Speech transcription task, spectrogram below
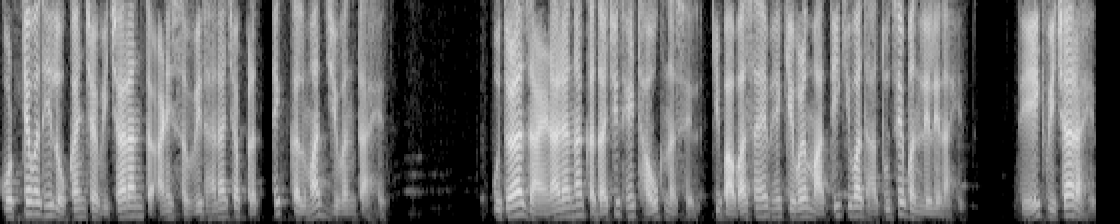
कोट्यवधी लोकांच्या विचारांत आणि संविधानाच्या प्रत्येक कलमात जिवंत आहेत. पुतळा जाळणाऱ्यांना कदाचित हे ठाऊक नसेल की बाबासाहेब हे केवळ माती किंवा धातूचे बनलेले नाहीत. ते एक विचार आहेत.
